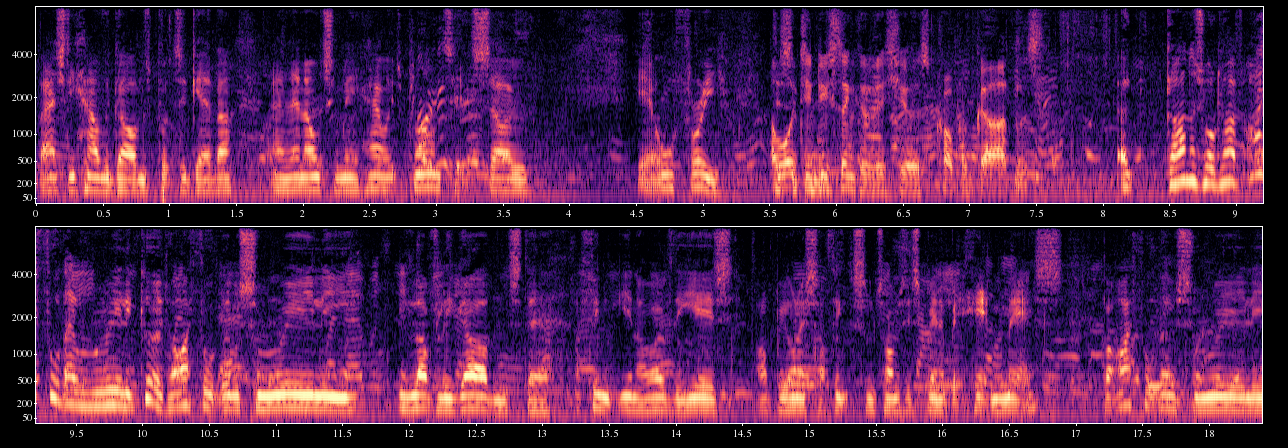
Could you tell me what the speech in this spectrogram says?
but actually how the garden's put together, and then ultimately how it's planted. So, yeah, all three. And what did you think of this year's crop of gardeners? Uh, Gardeners World Live, I thought they were really good. I thought there were some really lovely gardens there. I think, you know, over the years, I'll be honest, I think sometimes it's been a bit hit and miss. But I thought there was some really,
